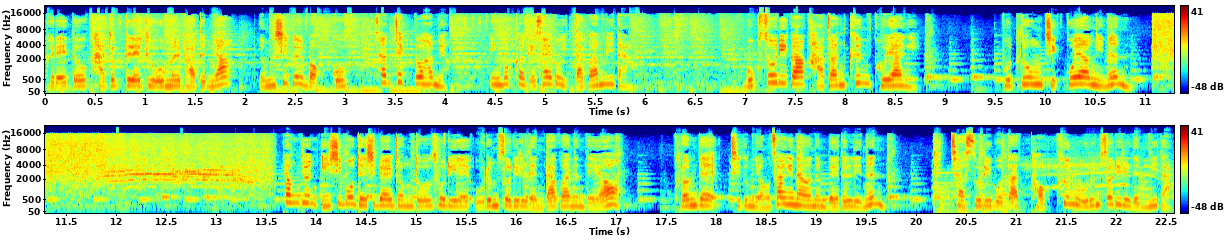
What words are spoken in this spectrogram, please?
그래도 가족들의 도움을 받으며 음식을 먹고 산책도 하며 행복하게 살고 있다고 합니다. 목소리가 가장 큰 고양이. 보통 집고양이는 평균 25데시벨 정도 소리의 울음소리를 낸다고 하는데요. 그런데 지금 영상에 나오는 메를린은 기차 소리보다 더 큰 울음소리를 냅니다.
